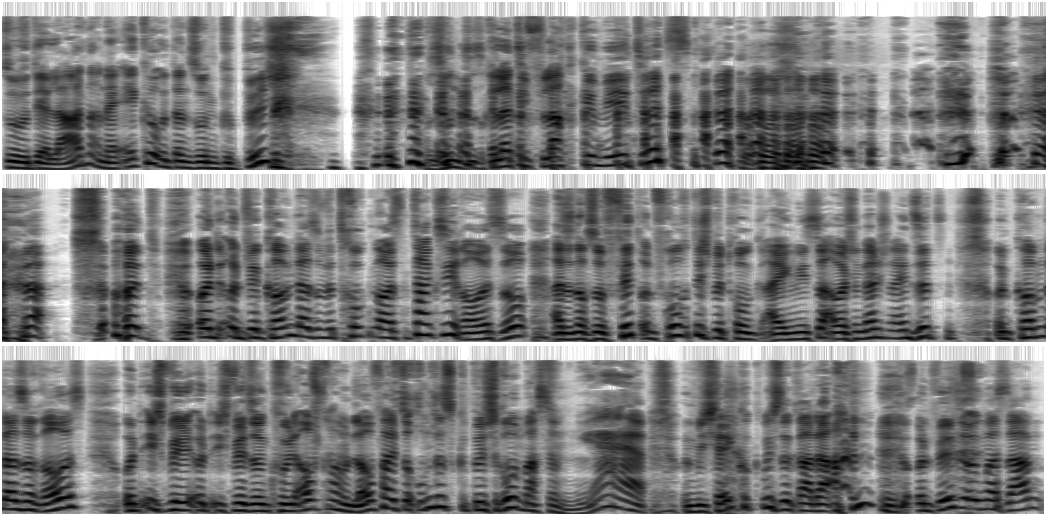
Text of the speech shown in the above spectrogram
so der Laden an der Ecke und dann so ein Gebüsch, so ein relativ flach gemähtes. und, und, und wir kommen da so betrunken aus dem Taxi raus, so. Also noch so fit und fruchtig betrunken eigentlich so, aber schon ganz schön ein Sitzen. Und kommen da so raus und ich will, und ich will so einen coolen Auftrag und lauf halt so um das Gebüsch rum und mach so, yeah. Und Michelle guckt mich so gerade an und will so irgendwas sagen.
